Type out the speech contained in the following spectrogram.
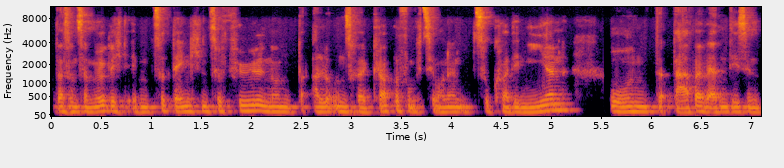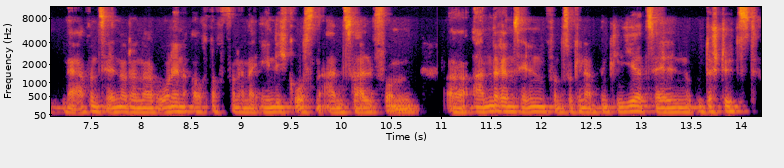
das uns ermöglicht, eben zu denken, zu fühlen und alle unsere Körperfunktionen zu koordinieren. Und dabei werden diese Nervenzellen oder Neuronen auch noch von einer ähnlich großen Anzahl von äh, anderen Zellen, von sogenannten Gliazellen unterstützt.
